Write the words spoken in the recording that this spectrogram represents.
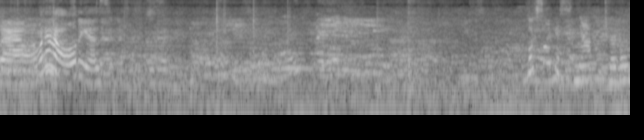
Wow, I wonder how old he is. Looks like a snap turtle.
